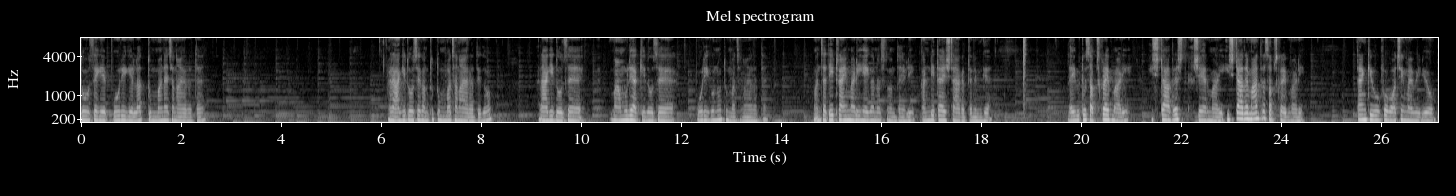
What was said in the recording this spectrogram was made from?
ದೋಸೆಗೆ, ಪೂರಿಗೆಲ್ಲ ತುಂಬಾ ಚೆನ್ನಾಗಿರುತ್ತೆ. ರಾಗಿ ದೋಸೆಗಂತೂ ತುಂಬ ಚೆನ್ನಾಗಿರುತ್ತೆ ಇದು. ರಾಗಿ ದೋಸೆ, ಮಾಮೂಲಿ ಅಕ್ಕಿ ದೋಸೆ ಪೂರಿಗೂ ತುಂಬ ಚೆನ್ನಾಗಿರುತ್ತೆ. ಒಂದು ಸತಿ ಟ್ರೈ ಮಾಡಿ ಹೇಗೆ ಅನ್ನಿಸ್ತು ಅಂತ ಹೇಳಿ. ಖಂಡಿತ ಇಷ್ಟ ಆಗುತ್ತೆ ನಿಮಗೆ. ದಯವಿಟ್ಟು ಸಬ್ಸ್ಕ್ರೈಬ್ ಮಾಡಿ. ಇಷ್ಟ ಆದರೆ ಶೇರ್ ಮಾಡಿ. ಇಷ್ಟ ಆದರೆ ಮಾತ್ರ ಸಬ್ಸ್ಕ್ರೈಬ್ ಮಾಡಿ. Thank you for watching my video.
